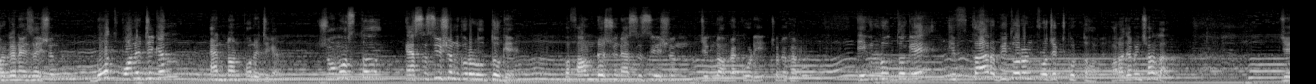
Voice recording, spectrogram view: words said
organization both political and non political সমস্ত অ্যাসোসিয়েশনগুলোর উদ্যোগে বা ফাউন্ডেশন অ্যাসোসিয়েশন যেগুলো আমরা করি ছোটখাটো, এগুলোর উদ্যোগে ইফতার বিতরণ প্রজেক্ট করতে হবে। করা যাবে ইনশাল্লাহ যে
